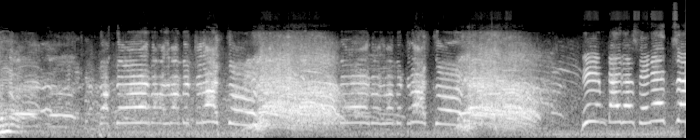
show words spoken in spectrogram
धन्यवाद. डॉक्टर बाबासाहेब आंबेडकरांचं भीम टायगर सेनेचा.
